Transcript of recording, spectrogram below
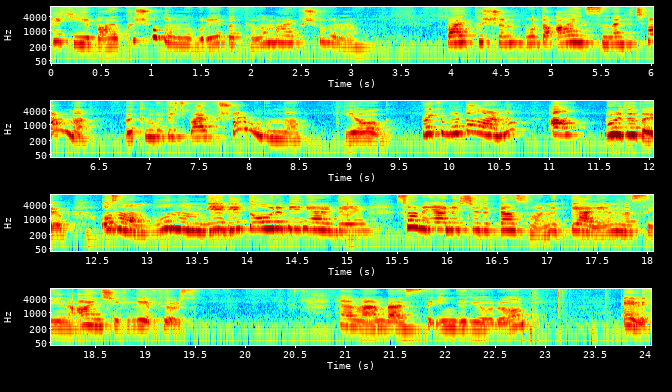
Peki baykuş olur mu buraya? Bakalım baykuş olur mu? Baykuşun burada aynısından hiç var mı? Bakın burada hiç baykuş var mı bundan? Yok. Peki burada var mı? Aa burada da yok. O zaman bunun yeri doğru bir yerde. Sonra yerleştirdikten sonra diğerlerini nasıl yine aynı şekilde yapıyoruz. Hemen ben size indiriyorum. Evet.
